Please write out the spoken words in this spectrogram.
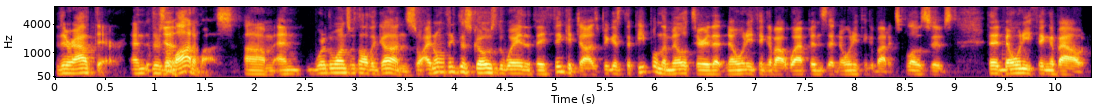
They're out there, and there's a lot of us, um, and we're the ones with all the guns. So I don't think this goes the way that they think it does, because the people in the military that know anything about weapons, that know anything about explosives, that know anything about,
